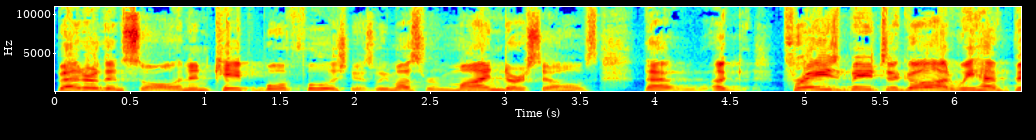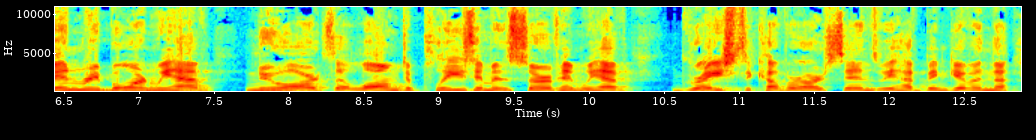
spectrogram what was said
better than Saul and incapable of foolishness. We must remind ourselves that uh, praise be to God. We have been reborn. We have new hearts that long to please Him and serve Him. We have grace to cover our sins. We have been given the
